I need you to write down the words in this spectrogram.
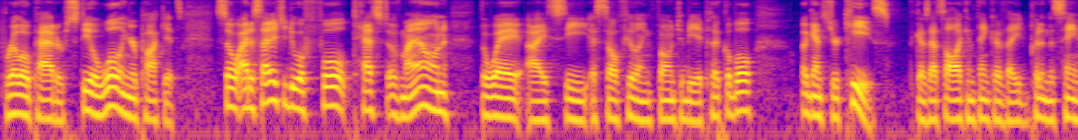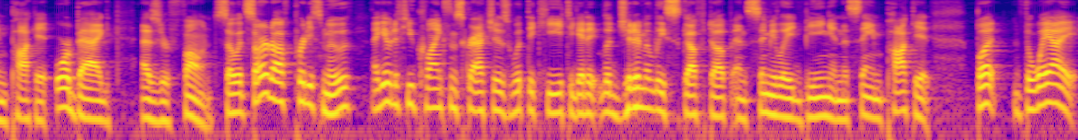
Brillo pad or steel wool in your pockets. So I decided to do a full test of my own, the way I see a self-healing phone to be applicable, against your keys, because that's all I can think of that you'd put in the same pocket or bag as your phone. So it started off pretty smooth. I gave it a few clanks and scratches with the key to get it legitimately scuffed up and simulate being in the same pocket, but the way I,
